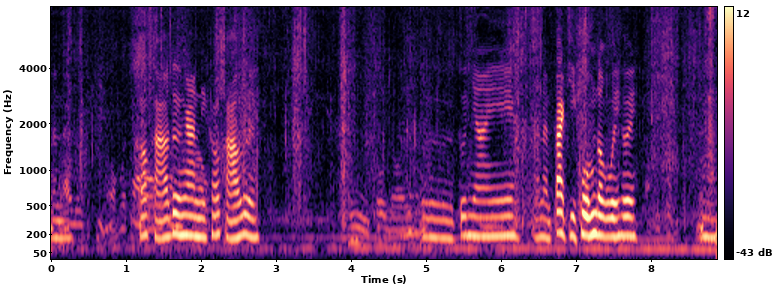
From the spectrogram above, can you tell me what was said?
นั่นนะขาวขาวเลยงานนี้ขาวขาวเลยเออตัวใหญ่อันนั้นป้ากี่โคมดอกเว้ยเฮ้ยอืม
